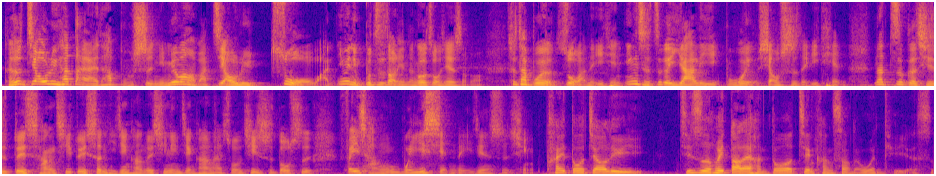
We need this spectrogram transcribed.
可是焦虑它带来的它不是，你没有办法把焦虑做完，因为你不知道你能够做些什么，所以它不会有做完的一天，因此这个压力也不会有消失的一天。那这个其实对长期对身体健康、对心灵健康来说，其实都是非常危险的一件事情。太多焦虑其实会带来很多健康上的问题，也是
